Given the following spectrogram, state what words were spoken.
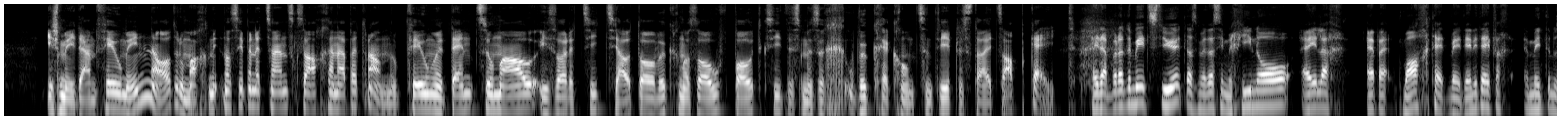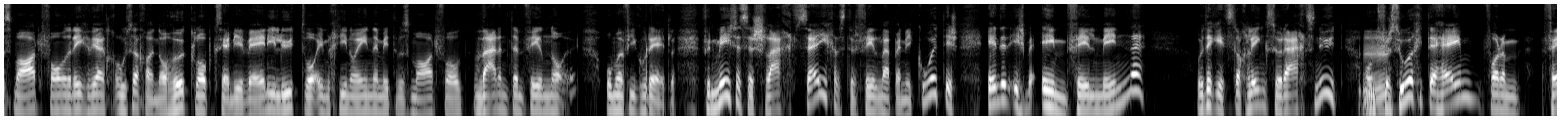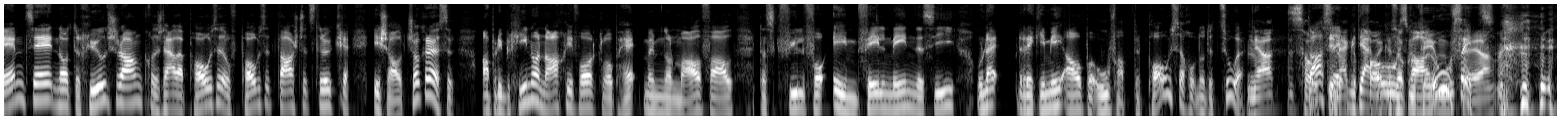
ist man in diesem Film innen, oder? Und macht nicht noch 27 Sachen nebendran. Und die Filme dann zumal in so einer Zeit sind halt auch wirklich noch so aufgebaut gewesen, dass man sich wirklich konzentriert, was da jetzt abgeht. Hat aber auch damit zu tun, dass man das im Kino eigentlich eben gemacht hat. Man hat nicht einfach mit dem Smartphone oder irgendwie raus können. Noch heute, glaube ich, sehe ich wenig Leute, die im Kino innen mit dem Smartphone während dem Film noch rumfigurieren. Für mich ist es ein schlechtes Zeichen, dass der Film eben nicht gut ist. Entweder ist man im Film innen und dann gibt es doch links und rechts nichts. Und Mhm. versuche ich daheim vor dem Fernseher noch den Kühlschrank oder schnell eine Pause auf die Pausentaste zu drücken, ist halt schon grösser. Aber im Kino nach wie vor, glaube ich, hat man im Normalfall das Gefühl von im Film innen sein. Und dann rege ich mich aber auf ab der Pause, kommt noch dazu. Ja, das holt Das hat mich voll sogar Film auf jetzt. ja.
